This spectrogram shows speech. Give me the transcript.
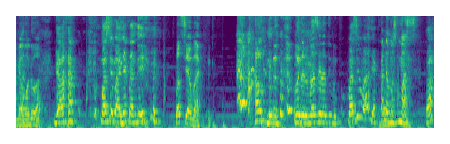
nggak mau dua Gak. Masih banyak nanti. mas siapa bener bener masih nanti Masih banyak. ada mas mas Hah?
